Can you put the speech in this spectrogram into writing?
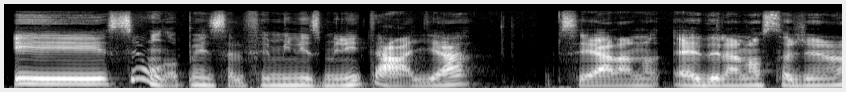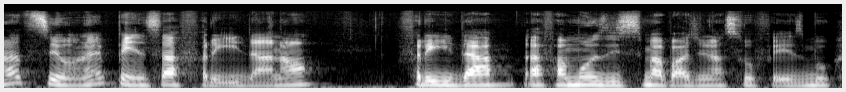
E se uno pensa al femminismo in Italia, se è della nostra generazione, pensa a Frida, no? Frida, la famosissima pagina su Facebook,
